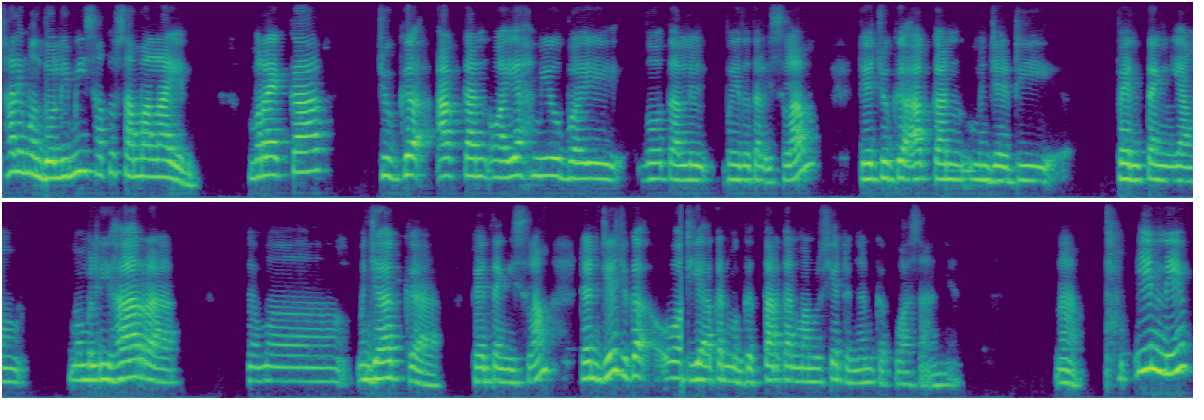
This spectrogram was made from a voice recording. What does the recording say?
saling mendolimi satu sama lain. Mereka juga akan wayah miu bayi Baitul Islam, dia juga akan menjadi benteng yang memelihara, menjaga benteng Islam dan dia juga dia akan menggetarkan manusia dengan kekuasaannya. Nah, ini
